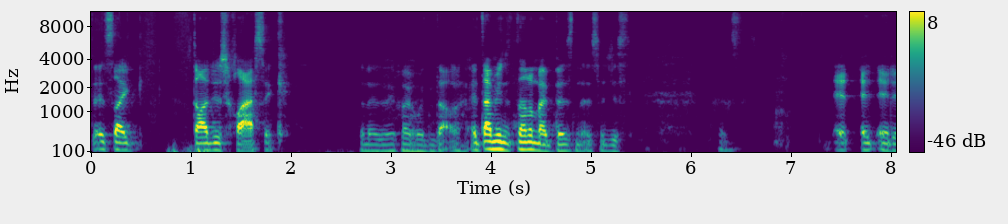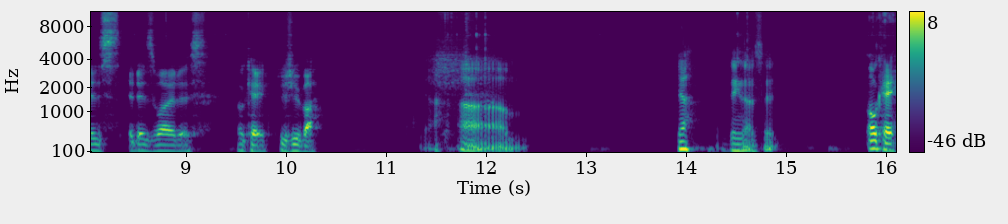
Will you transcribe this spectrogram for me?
it's like. Dodgers Classic，真的是快昏倒了。I mean, it's none of my business. It just, it, it, it is, it is what it is. OK，继续吧。 呃、um,，Yeah，I think that's it. OK，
